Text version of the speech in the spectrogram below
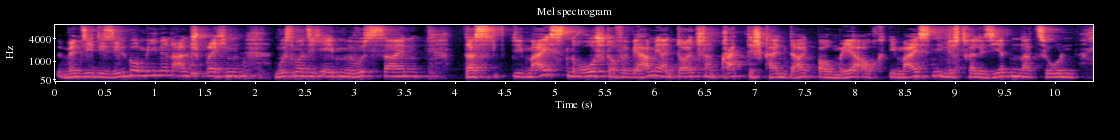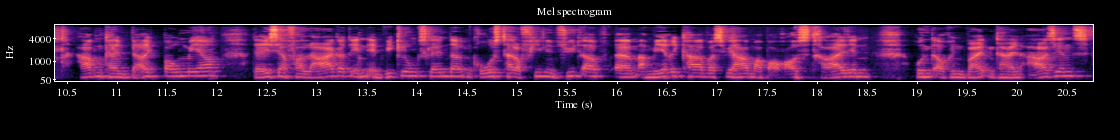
Wenn Sie die Silberminen ansprechen, muss man sich eben bewusst sein, dass die meisten Rohstoffe, wir haben ja in Deutschland praktisch keinen Bergbau mehr, auch die meisten industrialisierten Nationen haben keinen Bergbau mehr. Der ist ja verlagert in Entwicklungsländer, im Großteil auch viel in Südamerika, was wir haben, aber auch Australien und auch in weiten Teilen Asiens.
